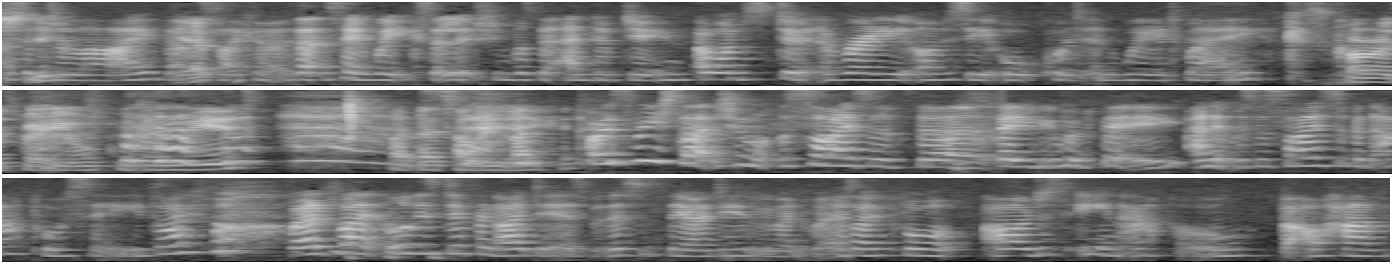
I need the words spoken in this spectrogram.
was in. July. That Yep. was like a, that same week, so it literally was the end of June. I wanted to do it in a really obviously awkward and weird way. Because Cora is very awkward and weird. But that's how we like it. I was researching what the size of the baby would be, and it was the size of an apple seed. So I thought, I had like all these different ideas, but this is the idea that we went with. So I thought, I'll just eat an apple, but I'll have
